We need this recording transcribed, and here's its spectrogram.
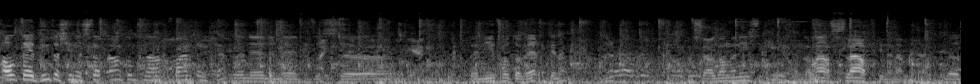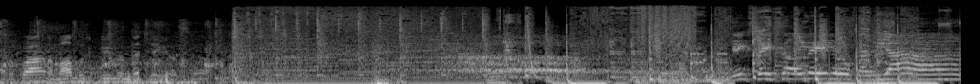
altijd doet als je in een stad aankomt na paard en kar? nee, nee, nee. nee. Het is, eh, ik ben hier voor te werken. Hè. Dat zou dan de eerste keer zijn. Daarna slaap je de namiddag. Dat is ook waar. Normaal moet ik nu in mijn bed liggen. Is, ja. Ik steeds alleen nog aan jou.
